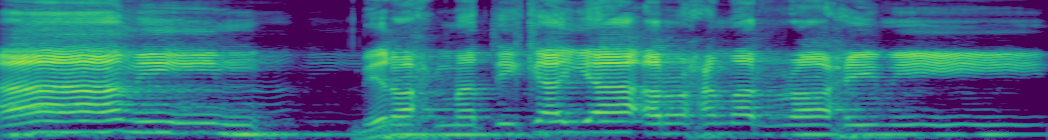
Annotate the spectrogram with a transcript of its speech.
آمين. برحمتك يا أرحم الراحمين.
